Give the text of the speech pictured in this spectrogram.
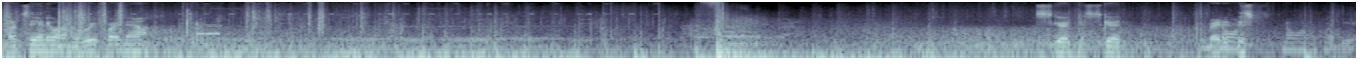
I don't see anyone on the roof right now. This is good. This is good. We made no it one, this. No one on heartbeat.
